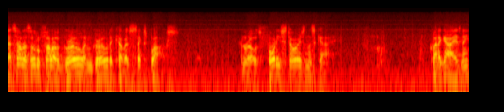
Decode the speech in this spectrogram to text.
That's how this little fellow grew and grew to cover six blocks and rose 40 stories in the sky. Quite a guy, isn't he?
